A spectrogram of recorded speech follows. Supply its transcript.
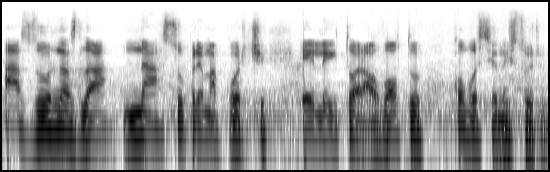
as urnas lá na Suprema Corte Eleitoral. Volto com você no estúdio.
